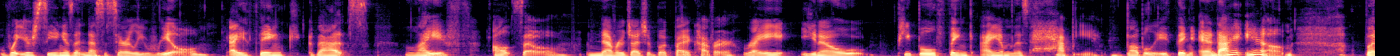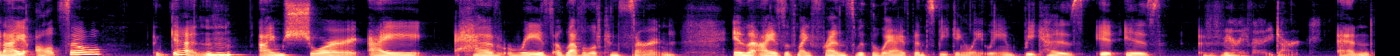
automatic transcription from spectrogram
what you're seeing isn't necessarily real. I think that's life also. Never judge a book by a cover, right? You know, people think I am this happy, bubbly thing, and I am. But I also, again, I'm sure I have raised a level of concern in the eyes of my friends with the way I've been speaking lately because it is very, very dark. And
